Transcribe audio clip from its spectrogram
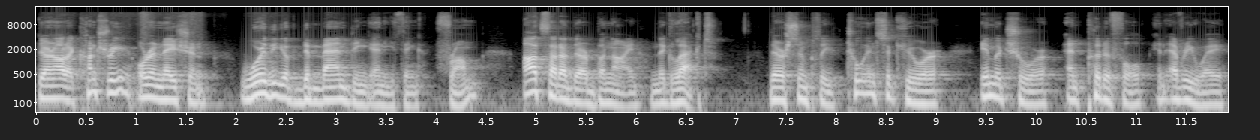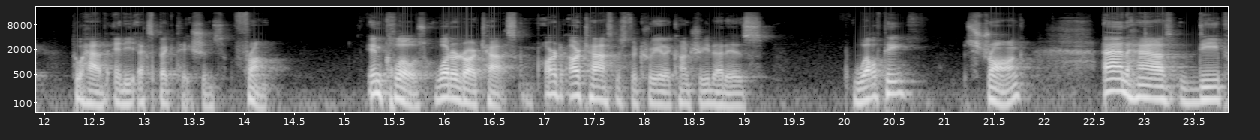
they're not a country or a nation worthy of demanding anything from outside of their benign neglect. They're simply too insecure, immature, and pitiful in every way to have any expectations from. In close, what are our tasks? Our, our task is to create a country that is wealthy, strong, and has deep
